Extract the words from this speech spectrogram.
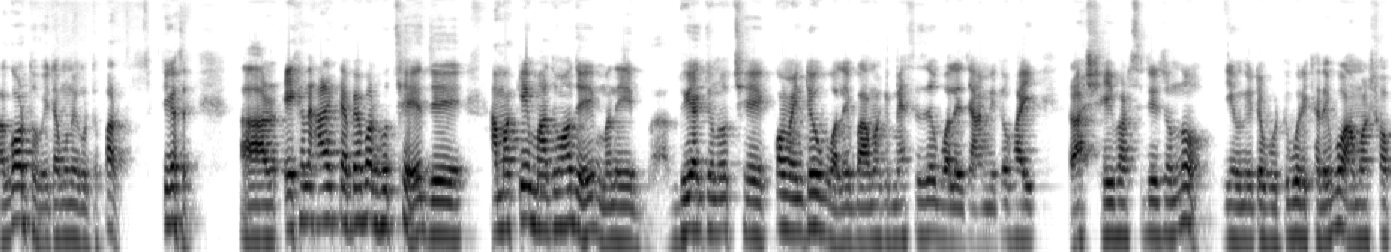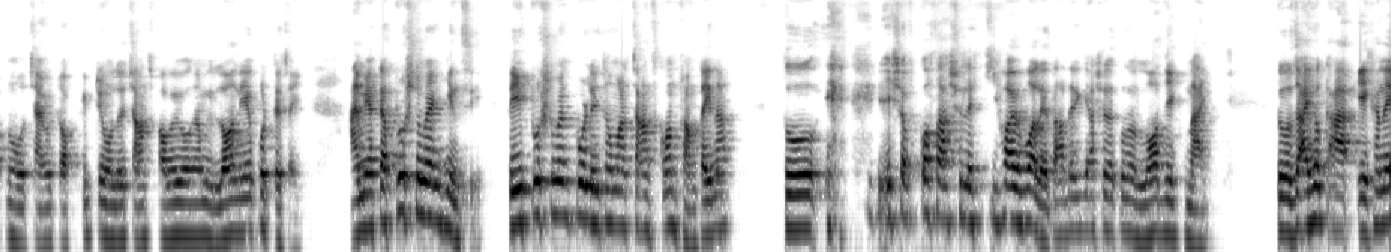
বা গর্ধব এটা মনে করতে পারো। ঠিক আছে? আর এখানে আরেকটা ব্যাপার হচ্ছে যে আমাকে মাঝে মাঝে মানে দুই একজন হচ্ছে কমেন্টেও বলে বা আমাকে মেসেজেও বলে যে, আমি তো ভাই রাজশাহী ভার্সিটির জন্য ইউনিটে ভর্তি পরীক্ষা দেবো। আমার স্বপ্ন হচ্ছে আমি টপ ফিফটির মধ্যে চান্স পাবো এবং আমি ল নিয়ে পড়তে চাই। আমি একটা প্রশ্ন ব্যাংক কিনছি। তো এই প্রশ্ন ব্যাংক পড়লেই তো আমার চান্স কনফার্ম তাই না? তো এইসব কথা আসলে কীভাবে বলে তাদেরকে আসলে কোনো লজিক নাই। তো যাই হোক এখানে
